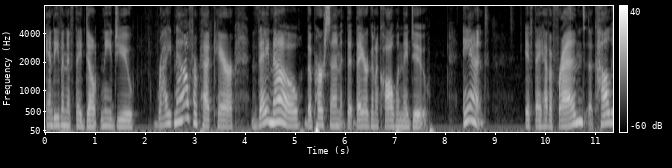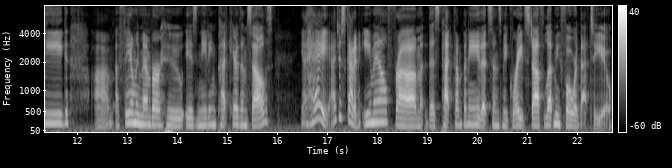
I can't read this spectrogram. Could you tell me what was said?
And even if they don't need you right now for pet care, they know the person that they are going to call when they do. And if they have a friend, a colleague, um, a family member who is needing pet care themselves, yeah, hey, I just got an email from this pet company that sends me great stuff. Let me forward that to you.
